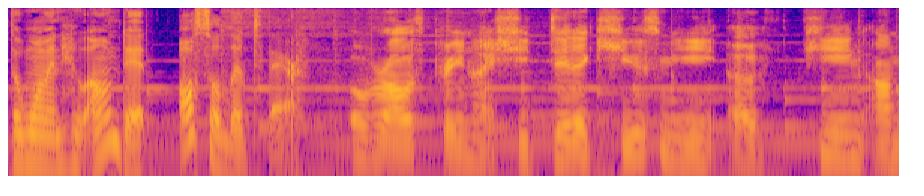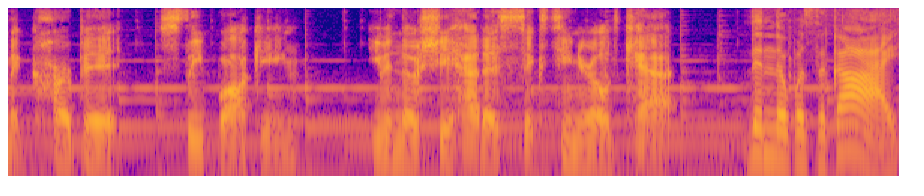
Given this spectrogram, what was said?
The woman who owned it also lived there. Overall, it was pretty nice. She did accuse me of peeing on the carpet, sleepwalking, even though she had a 16 year old cat. Then there was the guy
